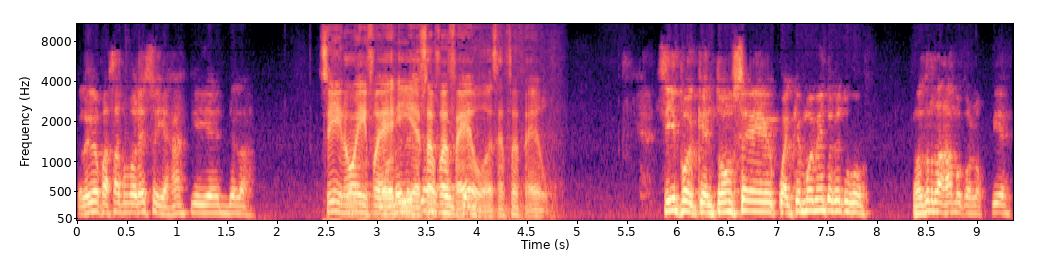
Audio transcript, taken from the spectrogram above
yo iba a pasar por eso y el hamstring es de la. Sí, no, y, fue, y ese fue feo, ese fue feo. Sí, porque entonces cualquier movimiento que tú. Nosotros trabajamos con los pies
